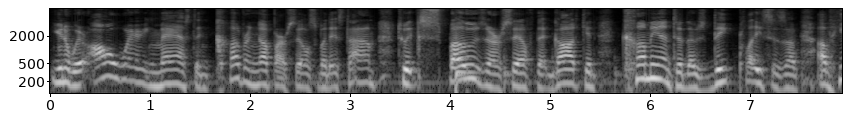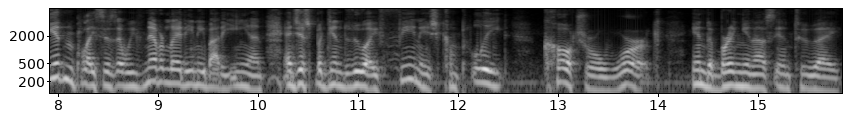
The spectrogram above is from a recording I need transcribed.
you know, we're all wearing masks and covering up ourselves, but it's time to expose ourselves that God can come into those deep places of, of hidden places that we've never let anybody in and just begin to do a finished, complete cultural work into bringing us into a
